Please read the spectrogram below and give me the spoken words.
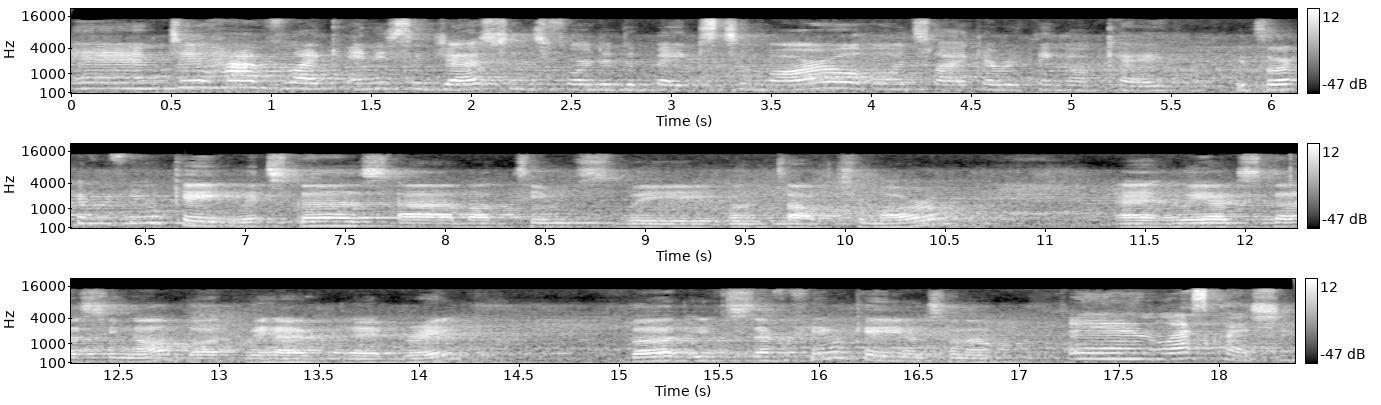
And do you have like any suggestions for the debates tomorrow, or it's like everything okay? It's like everything okay. We discuss uh, about teams we going to talk tomorrow. Uh, we are discussing now, but we have a break. But it's everything okay until now. And last question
